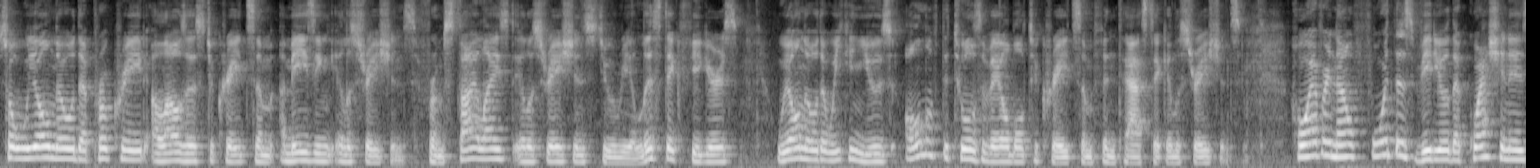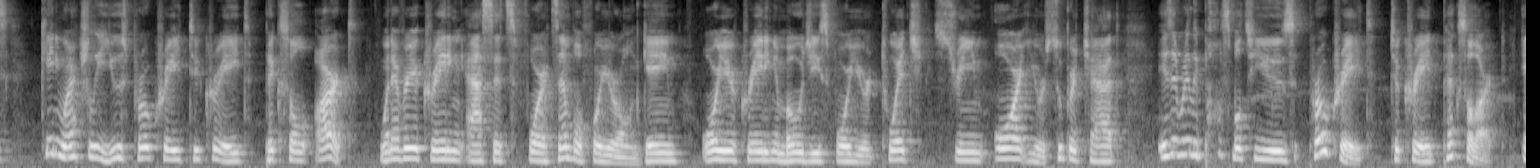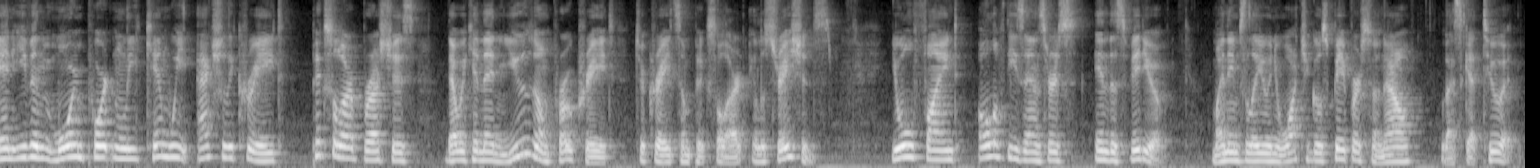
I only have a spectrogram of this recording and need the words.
So we all know that Procreate allows us to create some amazing illustrations, from stylized illustrations to realistic figures. We all know that we can use all of the tools available to create some fantastic illustrations. However, now for this video, the question is, can you actually use Procreate to create pixel art? Whenever you're creating assets, for example, for your own game, or you're creating emojis for your Twitch stream or your super chat, is it really possible to use Procreate to create pixel art? And even more importantly, can we actually create pixel art brushes that we can then use on Procreate to create some pixel art illustrations? You will find all of these answers in this video. My name is Leo and you're watching Ghost Paper, so now let's get to it.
